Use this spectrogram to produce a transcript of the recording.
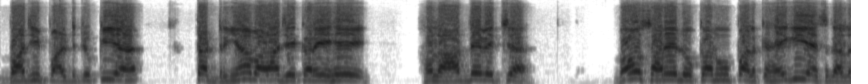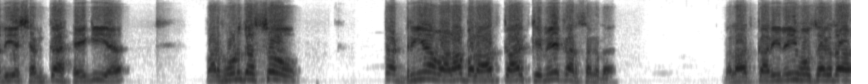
ਬਾਜੀ ਪਲਟ ਚੁੱਕੀ ਹੈ। ਢੱਡਰੀਆਂ ਵਾਲਾ ਜੇਕਰ ਇਹ ਹਾਲਾਤ ਦੇ ਵਿੱਚ ਹੈ, ਬਹੁਤ ਸਾਰੇ ਲੋਕਾਂ ਨੂੰ ਭਲਕ ਹੈਗੀ ਐ ਇਸ ਗੱਲ ਦੀ ਇਹ ਸ਼ੰਕਾ ਹੈਗੀ ਹੈ। ਪਰ ਹੁਣ ਦੱਸੋ, ਢੱਡਰੀਆਂ ਵਾਲਾ ਬਲਾਤਕਾਰ ਕਿਵੇਂ ਕਰ ਸਕਦਾ ਬਲਾਤਕਾਰੀ ਨਹੀਂ ਹੋ ਸਕਦਾ।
